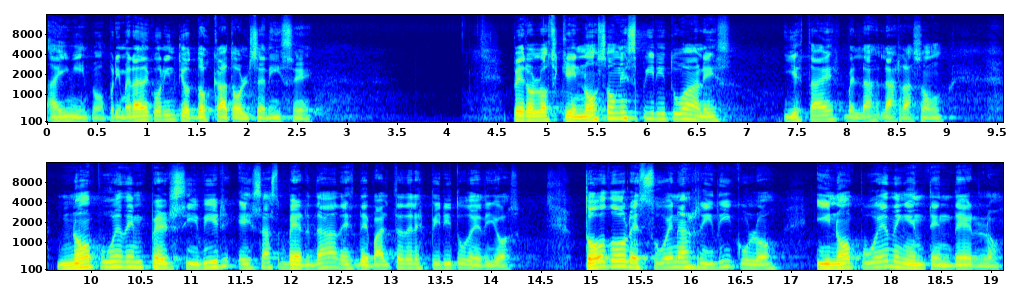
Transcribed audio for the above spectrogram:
Ahí mismo, Primera de Corintios 2.14 dice, pero los que no son espirituales, y esta es, ¿verdad?, la razón, no pueden percibir esas verdades de parte del Espíritu de Dios. Todo les suena ridículo y no pueden entenderlo,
